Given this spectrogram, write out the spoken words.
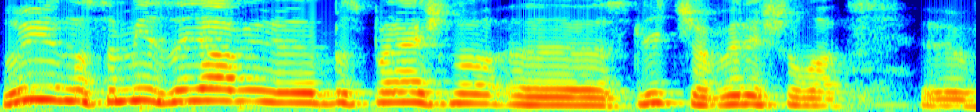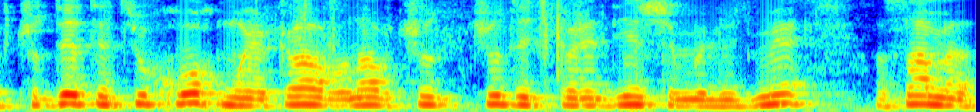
Ну і на самій заяві, е, безперечно, е, слідча вирішила е, вчудити цю хохму, яка вона вчу- чудить перед іншими людьми, а саме е,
